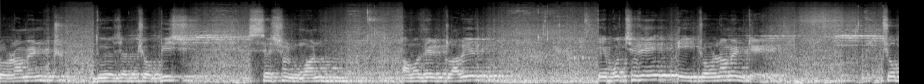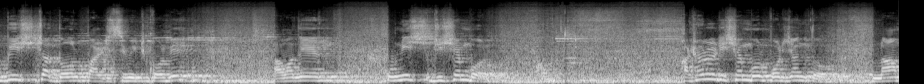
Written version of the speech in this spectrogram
tournament দু হাজার চব্বিশ সেশন ওয়ান আমাদের ক্লাবের। এবছরে এই টুর্নামেন্টে চব্বিশটা দল পার্টিসিপেট করবে। আমাদের উনিশ ডিসেম্বর আঠারো ডিসেম্বর পর্যন্ত নাম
